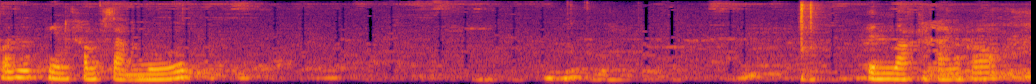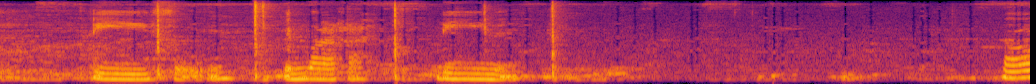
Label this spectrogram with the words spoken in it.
ก็จะเป็นคำสั่ง move เป็นวรรคนะคะ แล้วก็ d 0 เป็นวรรคนะคะ d 1 แล้วก็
